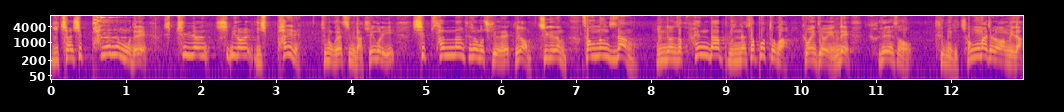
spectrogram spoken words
2018년형 모델에 17년 11월 28일에 등록을 했습니다. 주행거리 13만 킬로 정도 주행을 했고요. 지금 성능 지상 운전석 휀다 본넷 서포터가 교환이 되어 있는데 그래서 금액이 정말 저렴합니다.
